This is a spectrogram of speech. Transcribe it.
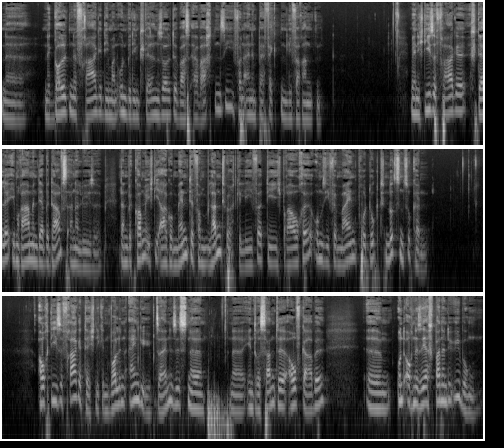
eine eine goldene Frage, die man unbedingt stellen sollte. Was erwarten Sie von einem perfekten Lieferanten? Wenn ich diese Frage stelle im Rahmen der Bedarfsanalyse, dann bekomme ich die Argumente vom Landwirt geliefert, die ich brauche, um sie für mein Produkt nutzen zu können. Auch diese Fragetechniken wollen eingeübt sein. Es ist eine, eine interessante Aufgabe ähm, und auch eine sehr spannende Übung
